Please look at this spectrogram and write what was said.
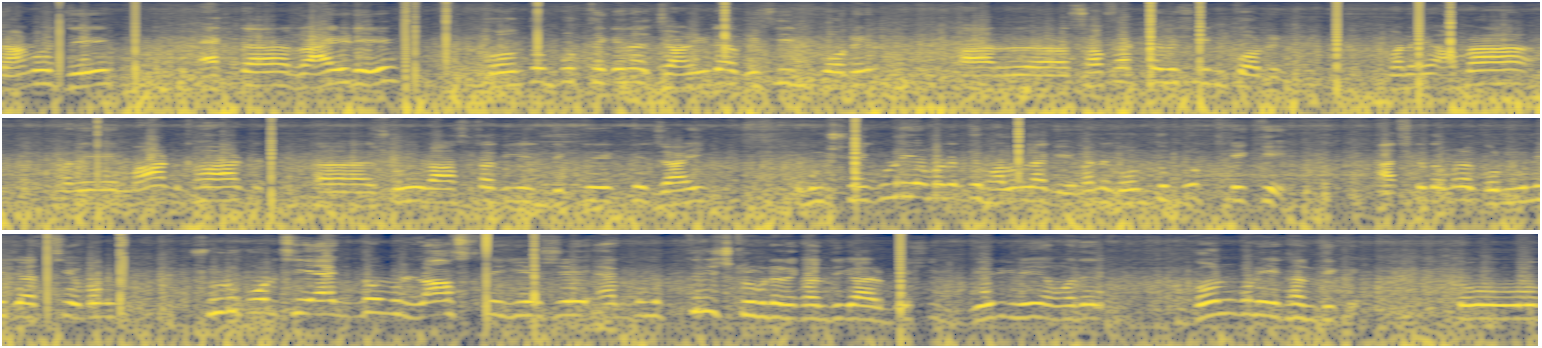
জানো যে একটা রাইডে গন্তব্য থেকে না জার্নিটা বেশি ইম্পর্টেন্ট আর সাফারটা বেশি ইম্পর্টেন্ট মানে আমরা মানে মাঠ ঘাট সরু রাস্তা দিয়ে দেখতে দেখতে যাই, এবং সেগুলোই আমাদেরকে ভালো লাগে মানে গন্তব্য থেকে। আজকে তো আমরা গনগুনি যাচ্ছি এবং শুরু করছি একদম লাস্টে এসে একদম তিরিশ কিলোমিটার এখান থেকে আর বেশি দেরি নেই আমাদের গনগুনি এখান থেকে। তো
